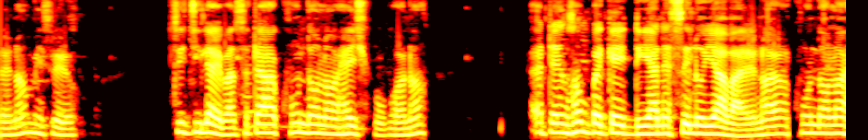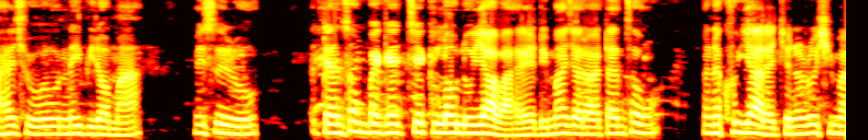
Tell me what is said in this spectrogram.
တယ်နော်မိတ်ဆွေတို့ စစ်ကြည့်လိုက်ပါ star ခွန်းလုံး hash ကိုပေါ့နော်အတန်ဆုံး package ဒီကနေစစ်လို့ရပါတယ်နော်ခွန်းလုံး hash ကိုနှိပ်ပြီးတော့မှမိတ်ဆွေတို့အတန်ဆုံး package check လုပ်လို့ရပါတယ်ဒီမှာကျတော့အတန်ဆုံးနှစ်ခုရတယ်ကျွန်တော်တို့ရှိမှ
